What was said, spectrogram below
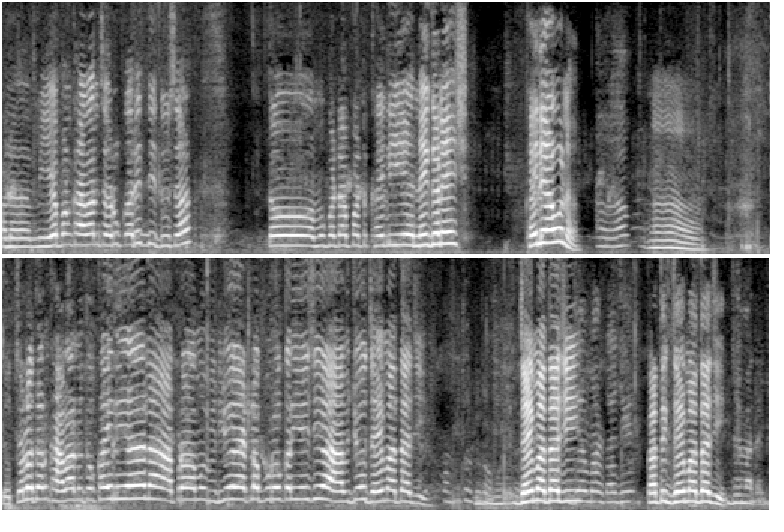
અને મેં પણ ખાવાનું શરૂ કરી જ દીધું છે. તો અમુક ફટાફટ ખાઈ લઈએ. નહીં ગણેશ? ખાઈ લે આવો ને. હમ. તો ચલો તને ખાવાનું તો ખાઈ લઈએ ને. આપણો અમે વીડિયો એટલો પૂરો કરીએ છીએ. આવજો જય માતાજી. જય માતાજી. કાર્તિક જય માતાજી. જય માતાજી.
